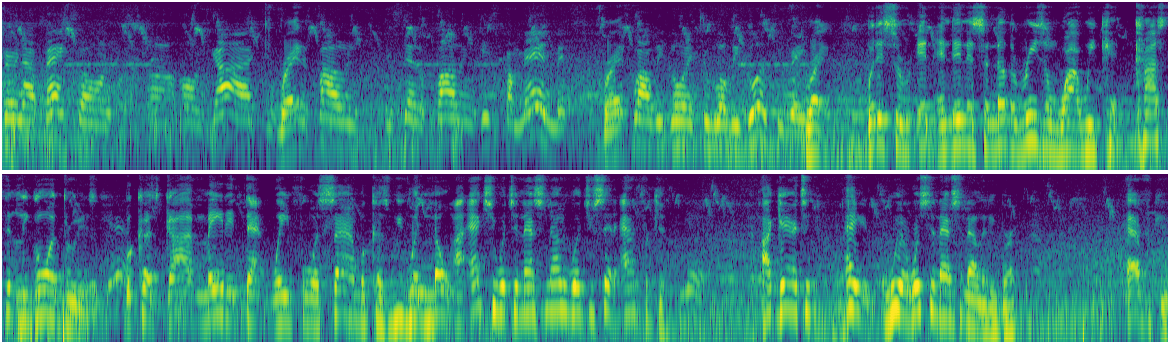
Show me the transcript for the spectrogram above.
turned our backs on uh, on God instead Right. of following instead of following His commandments. Right. That's why we're going through what we're going through right now. Right. But it's a, and, and then it's another reason why we can constantly going through this. Because God made it that way for a sign because we wouldn't know. I asked you what your nationality was. You said African. Yeah. I guarantee. Hey, Will, what's your nationality, bro? African.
